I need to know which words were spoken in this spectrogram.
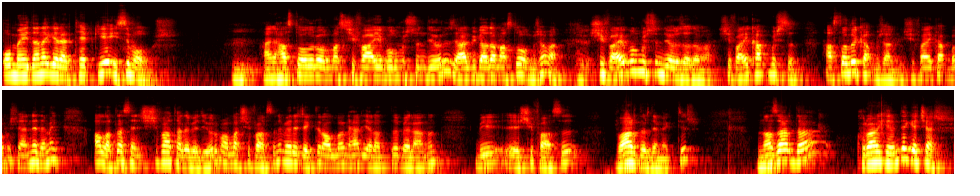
o meydana gelen tepkiye isim olmuş. Hmm. Hani hasta olur olmaz şifayı bulmuşsun diyoruz ya. Halbuki adam hasta olmuş ama Evet. şifayı bulmuşsun diyoruz adama. Şifayı kapmışsın. Hastalığı kapmış halbuki şifayı kapmamış. Yani ne demek? Allah'tan senin için şifa talep ediyorum. Allah şifasını verecektir. Allah'ın her yarattığı belanın bir e, şifası vardır demektir. Nazar da Kur'an-ı Kerim'de geçer.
